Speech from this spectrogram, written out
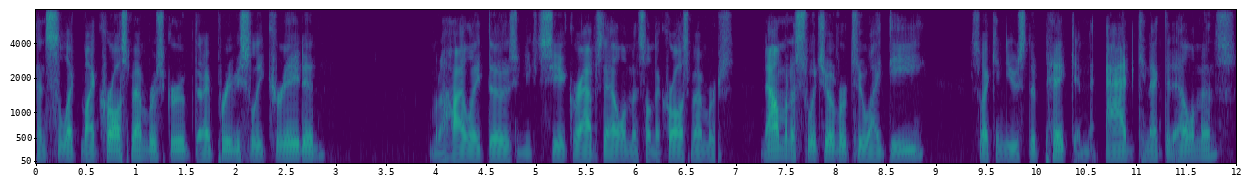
and select my cross members group that I previously created. I'm going to highlight those and you can see it grabs the elements on the cross members. Now I'm going to switch over to ID so I can use the pick and add connected elements.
